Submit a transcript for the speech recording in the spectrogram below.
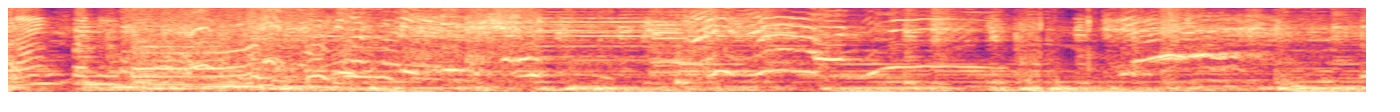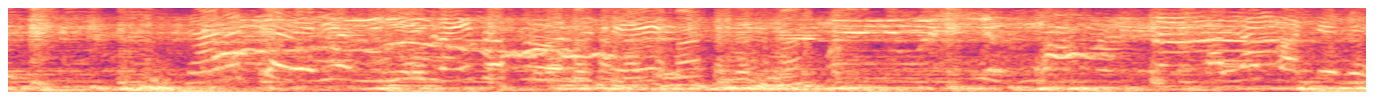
ப்ராங்க் பண்ணிட்டோம். நல்லா பண்ணுது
